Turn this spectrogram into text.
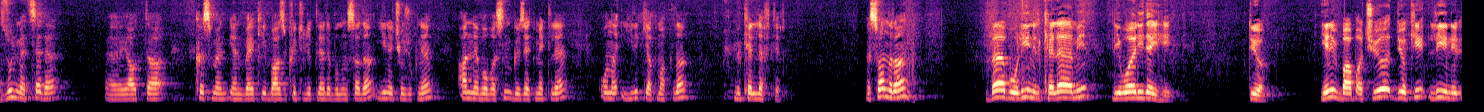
zulmetse de e, yahut da kısmen yani belki bazı kötülüklerde bulunsa da yine çocuk ne? Anne babasını gözetmekle ona iyilik yapmakla mükelleftir. Ve sonra Babu linil kelami li valideyhi diyor. Yeni bir bab açıyor. Diyor ki linil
